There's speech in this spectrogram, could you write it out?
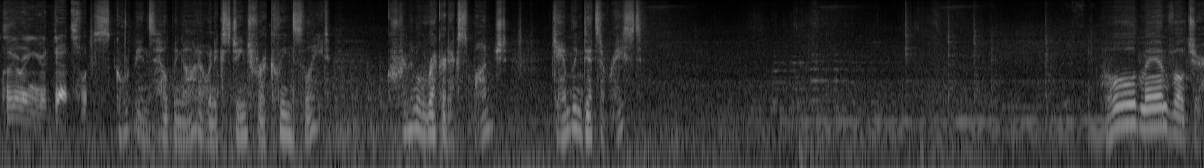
Clearing your debts was... Scorpion's helping Otto in exchange for a clean slate. Criminal record expunged? Gambling debts erased? Old man Vulture.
